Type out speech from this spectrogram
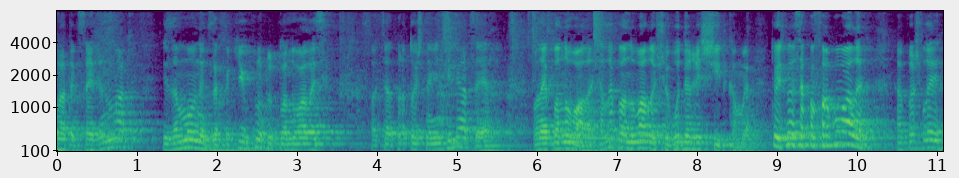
латекс Айденмат. І замовник захотів, ну тут планувалась оця проточна вентиляція, вона і планувалася, але планувало, що буде решітками. Тобто ми все пофарбували, а прийшли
